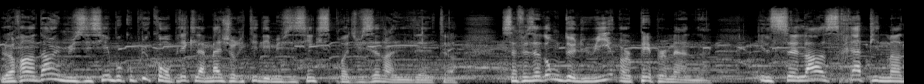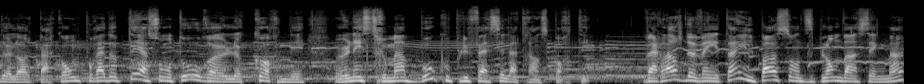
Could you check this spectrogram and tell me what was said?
le rendant un musicien beaucoup plus complet que la majorité des musiciens qui se produisaient dans le Delta. Ça faisait donc de lui un paperman. Il se lasse rapidement de l'orgue par contre pour adopter à son tour euh, le cornet, un instrument beaucoup plus facile à transporter. Vers l'âge de 20 ans, il passe son diplôme d'enseignement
